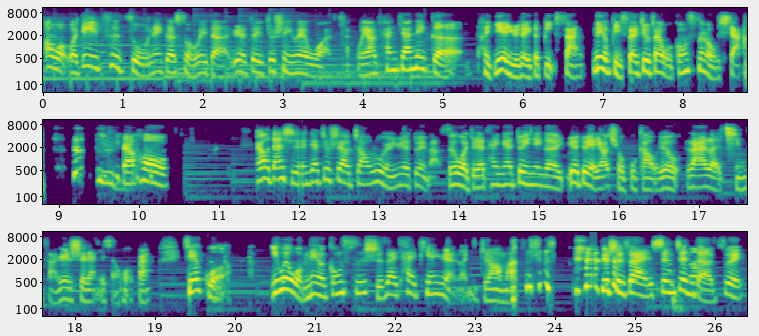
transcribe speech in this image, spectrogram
哦，我我第一次组那个所谓的乐队，就是因为我我要参加那个很业余的一个比赛，那个比赛就在我公司楼下，然后。然后当时人家就是要招路人乐队嘛，所以我觉得他应该对那个乐队也要求不高，我就拉了琴房认识两个小伙伴。结果，因为我们那个公司实在太偏远了，你知道吗？就是在深圳的最，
